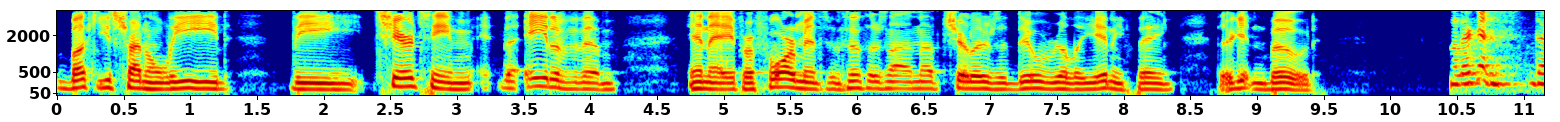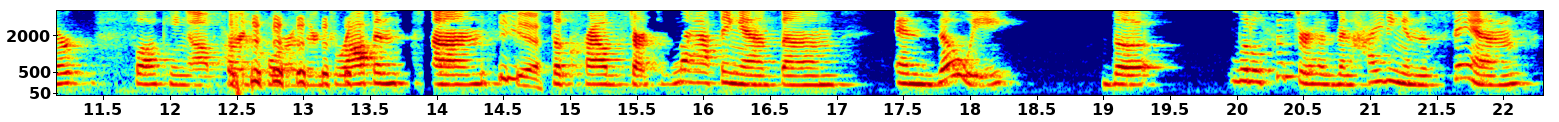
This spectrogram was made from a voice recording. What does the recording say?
Bucky's trying to lead the cheer team, the eight of them, in a performance. And since there's not enough cheerleaders to do really anything, they're getting booed. Well, they're getting they're fucking up hardcore. they're dropping stunts. Yeah. The crowd starts laughing at them, and Zoe, the little sister, has been hiding in the stands,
